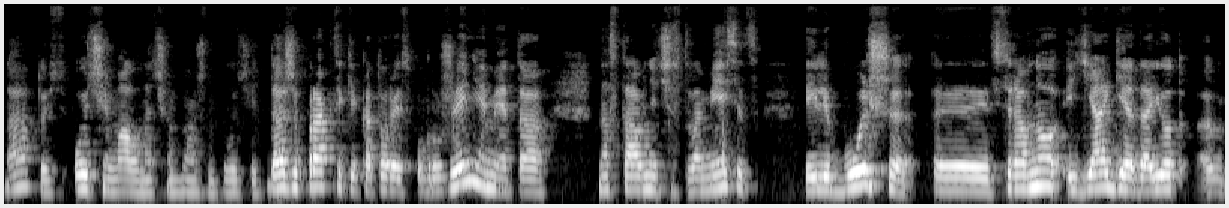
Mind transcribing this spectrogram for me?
Да? То есть очень мало на чем можно получить. Даже практики, которые с погружениями, это наставничество месяц или больше, э, все равно ягия дает э,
